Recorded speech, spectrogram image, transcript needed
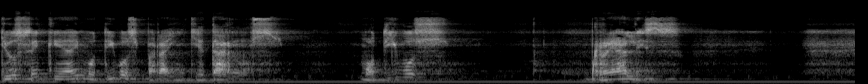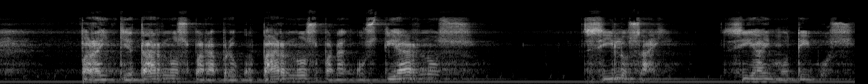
Yo sé que hay motivos para inquietarnos, motivos reales para inquietarnos, para preocuparnos, para angustiarnos. Sí los hay, sí hay motivos,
